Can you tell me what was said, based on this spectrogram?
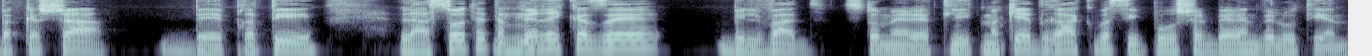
בקשה בפרטי לעשות את הפרק הזה בלבד זאת אומרת להתמקד רק בסיפור של ברן ולוטיאן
